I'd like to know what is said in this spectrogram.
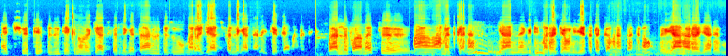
ነች። ብዙ ቴክኖሎጂ ያስፈልገታል። ብዙ መረጃ ያስፈልጋታል ኢትዮጵያ ማለት ባለፈው አመት አመት ቀናል ያን እንግዲህ መረጃውን እየተጠቀምንበት ነው። ያ መረጃ ደግሞ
